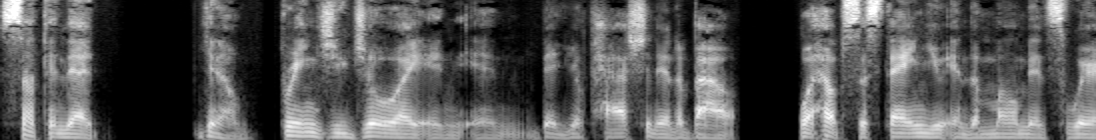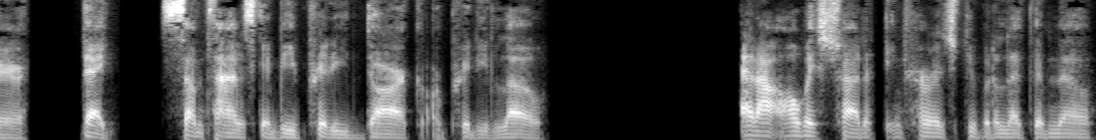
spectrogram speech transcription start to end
something that you know, brings you joy and, and that you're passionate about will help sustain you in the moments where that sometimes can be pretty dark or pretty low. And I always try to encourage people to let them know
